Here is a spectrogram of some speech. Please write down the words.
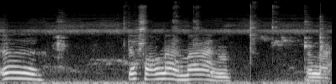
เออ เจ้าของร้านบ้านนั่นแหละ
